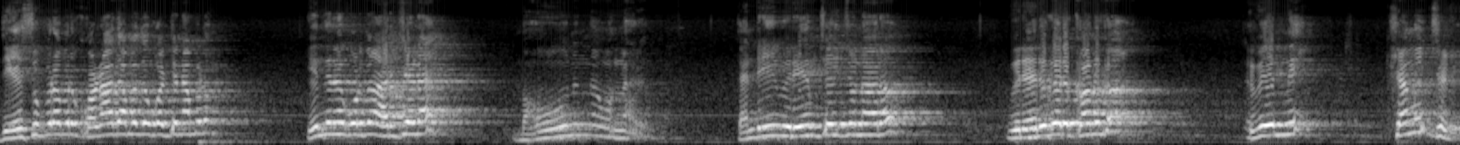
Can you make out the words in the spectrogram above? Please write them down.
దేశు ప్రభుని కొడాదెబ్బతో కొట్టినప్పుడు ఎందుకు కొడుతూ అరిచాడా? మౌనంగా ఉన్నారు. తండ్రి వీరేం చేస్తున్నారో? వీరు ఎరుగరు కనుక వీరిని క్షమించడు.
